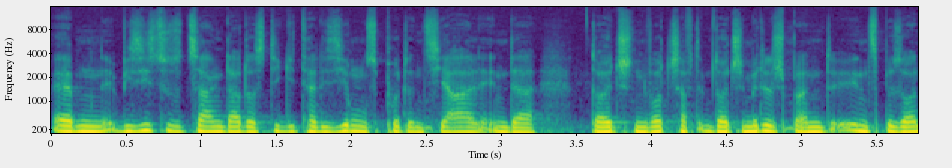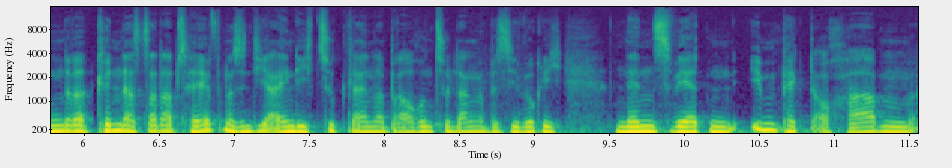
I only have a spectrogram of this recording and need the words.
Ähm, wie siehst du sozusagen da das Digitalisierungspotenzial in der deutschen Wirtschaft, im deutschen Mittelstand insbesondere? Können da Startups helfen oder sind die eigentlich zu klein oder brauchen zu lange, bis sie wirklich nennenswerten Impact auch haben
